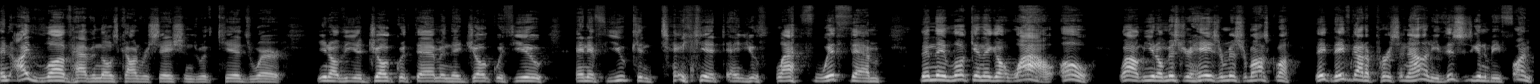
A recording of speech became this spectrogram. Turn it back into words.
And I love having those conversations with kids where, you know, you joke with them and they joke with you. And if you can take it and you laugh with them, then they look and they go, wow, oh, wow, you know, Mr. Hayes or Mr. Moskwa, they, they've got a personality. This is going to be fun.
